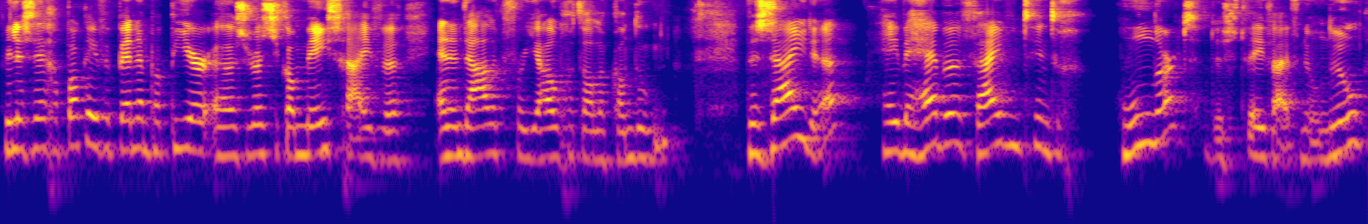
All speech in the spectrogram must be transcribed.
willen zeggen: pak even pen en papier, uh, zodat je kan meeschrijven en het dadelijk voor jouw getallen kan doen. We zeiden: hey, we hebben 2500, dus 2500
